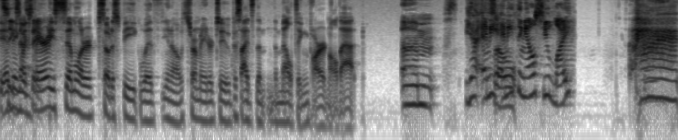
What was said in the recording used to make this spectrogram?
it's the, exact was same. very similar, so to speak, with you know Terminator Two. Besides the the melting part and all that. Yeah, any So- anything else you like? Ah,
